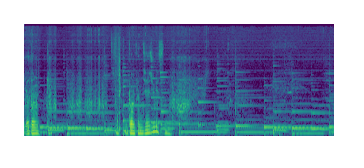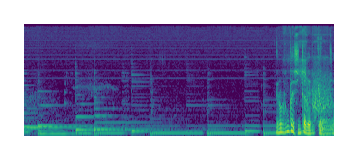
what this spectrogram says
8개 이걸 견제해 주겠습니다. 이러면 상대 진짜 내릴 게 없죠.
